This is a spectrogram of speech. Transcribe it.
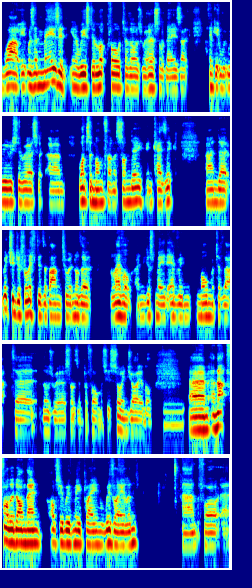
wow, it was amazing. You know, we used to look forward to those rehearsal days. I, I think it, we used to rehearse um, once a month on a Sunday in Keswick, and uh, Richard just lifted the band to another level, and he just made every moment of that uh, those rehearsals and performances so enjoyable. Mm. Um, and that followed on then, obviously, with me playing with Leyland um, for a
